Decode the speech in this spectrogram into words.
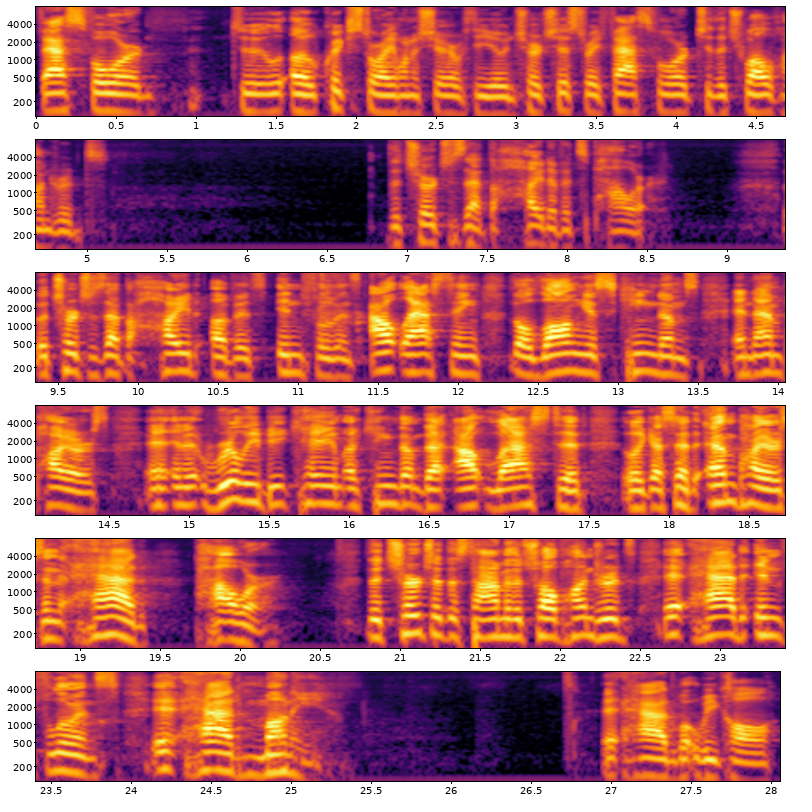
Fast forward to a quick story I want to share with you in church history. Fast forward to the 1200s. The church is at the height of its power. The church is at the height of its influence, outlasting the longest kingdoms and empires. And, it really became a kingdom that outlasted, like I said, empires and it had power the church at this time in the 1200s, it had influence, it had money, it had what we call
